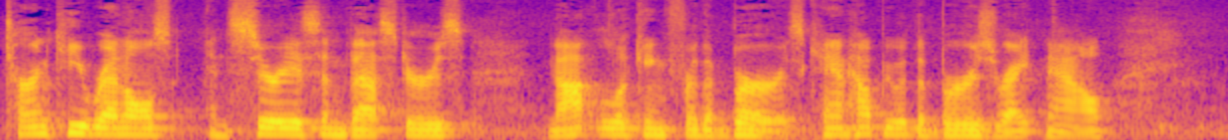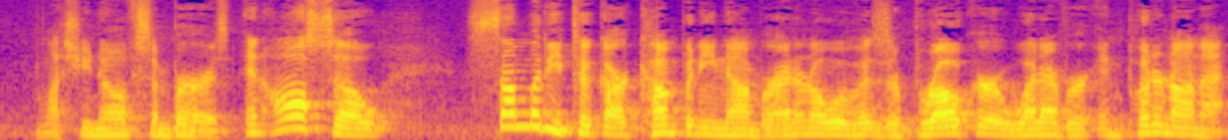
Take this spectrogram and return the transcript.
turnkey rentals and serious investors not looking for the burrs. Can't help you with the burrs right now, unless you know of some burrs. And also, somebody took our company number, I don't know if it was a broker or whatever, and put it on an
